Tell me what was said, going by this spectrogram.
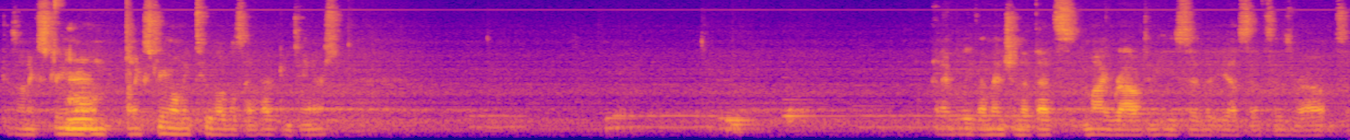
Because on extreme, Oh. on, on extreme, only two levels have heart containers. Believe I mentioned that that's my route, and he said that yes, that's his route. So.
